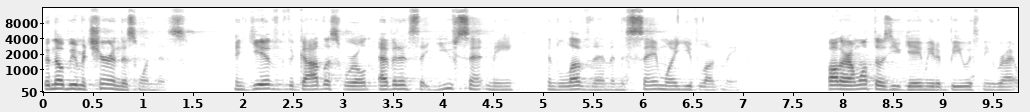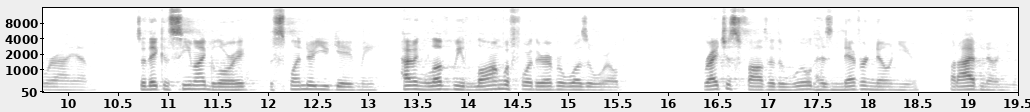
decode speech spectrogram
Then they'll be mature in this oneness and give the godless world evidence that you've sent me and love them in the same way you've loved me. Father, I want those you gave me to be with me right where I am, so they can see my glory, the splendor you gave me, having loved me long before there ever was a world. Righteous Father, the world has never known you, but I've known you,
